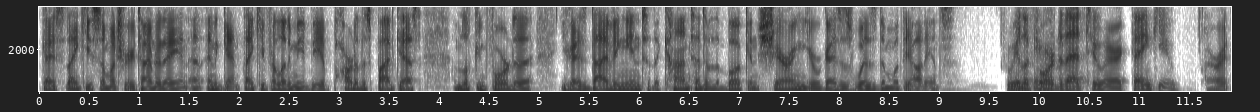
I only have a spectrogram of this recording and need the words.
guys, thank you so much for your time today. And, and again, thank you for letting me be a part of this podcast. I'm looking forward to you guys diving into the content of the book and sharing your guys' wisdom with the audience. We Thanks, look forward Eric. to that too, Eric. Thank you. All right.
